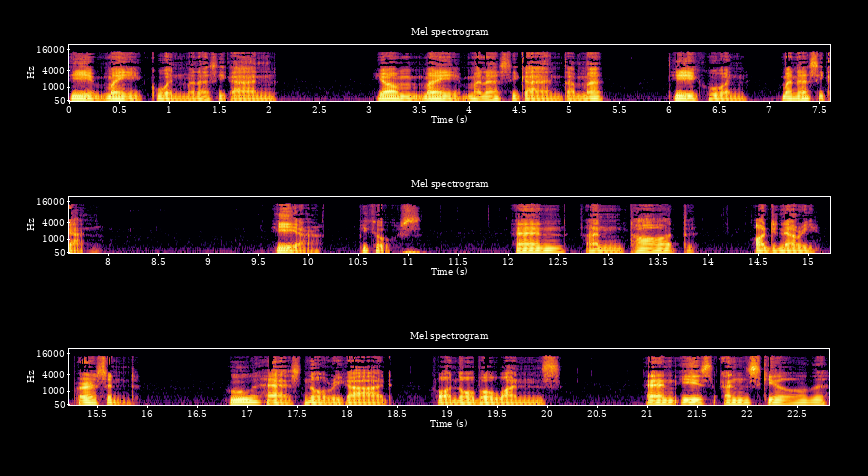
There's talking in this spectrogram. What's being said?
ที่ไม่ควรมนสิการ ย่อมไม่มนสิการธรรมะ ที่ควรมนสิการ Here because an untaught ordinary person who has no regard for noble ones and is unskilled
